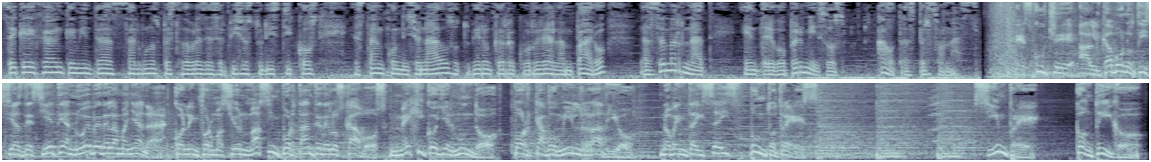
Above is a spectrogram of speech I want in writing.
Se quejan que mientras algunos prestadores de servicios turísticos están condicionados o tuvieron que recurrir al amparo, la Semarnat entregó permisos a otras personas. Escuche Al Cabo Noticias de 7 a 9 de la mañana con la información más importante de los cabos, México y el mundo por Cabo Mil Radio 96.3. Siempre contigo.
